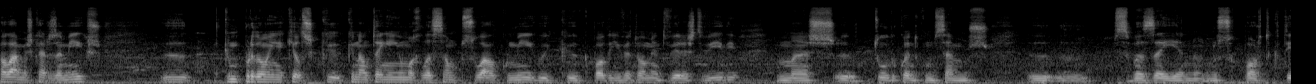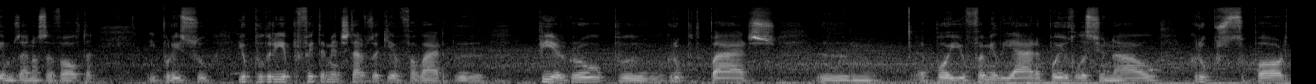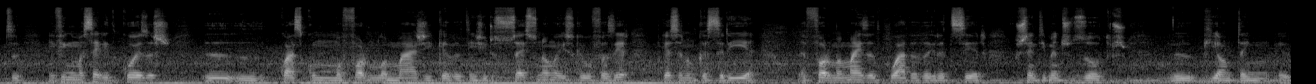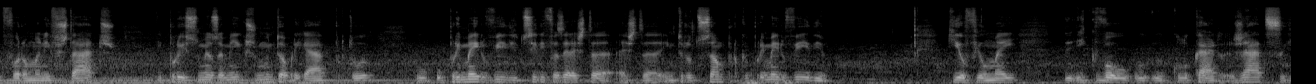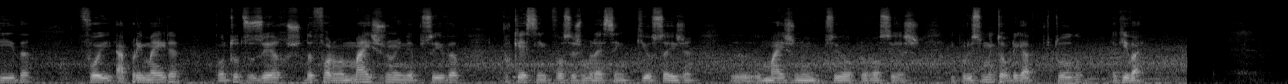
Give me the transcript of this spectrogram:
Olá, meus caros amigos, eh, que me perdoem aqueles que, que não têm uma relação pessoal comigo e que, que podem eventualmente ver este vídeo, mas uh, tudo quando começamos uh, se baseia no, no, suporte que temos à nossa volta e por isso eu poderia perfeitamente estar-vos aqui a falar de peer group, grupo de pares, apoio familiar, apoio relacional, grupos de suporte, enfim, uma série de coisas, eh, eh, quase como uma fórmula mágica de atingir o sucesso. Não é isso que eu vou fazer, porque essa nunca seria a forma mais adequada de agradecer os sentimentos dos outros eh, que ontem foram manifestados. E por isso, meus amigos, muito obrigado por tudo. O, o primeiro vídeo, decidi fazer esta, esta introdução, porque o primeiro vídeo que eu filmei e que vou colocar já de seguida foi a primeira com todos os erros, da forma mais genuína possível, porque é assim que vocês merecem que eu seja uh, o mais genuíno possível para vocês. E por isso, muito obrigado por tudo. Aqui vai.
